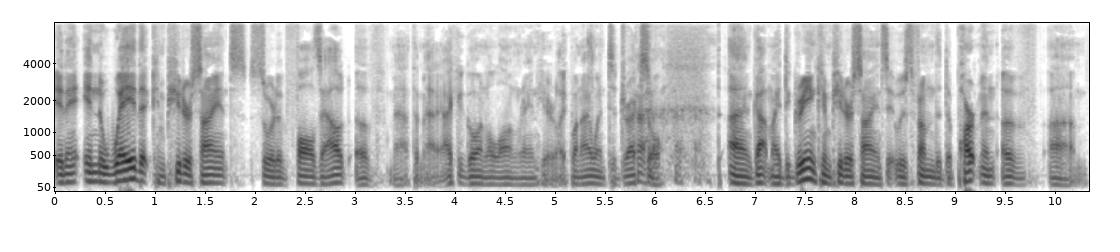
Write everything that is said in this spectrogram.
in in the way that computer science sort of falls out of mathematics. I could go on a long rant here. Like when I went to Drexel and got my degree in computer science, it was from the Department of um,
